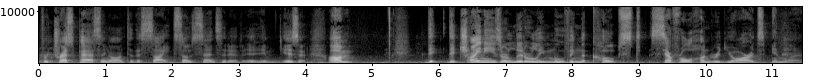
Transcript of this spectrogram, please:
for trespassing onto the site. So sensitive, is it? Um, the, the Chinese are literally moving the coast several hundred yards inland.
